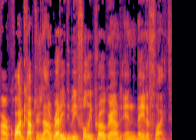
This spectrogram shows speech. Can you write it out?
our quadcopter is now ready to be fully programmed in Betaflight.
